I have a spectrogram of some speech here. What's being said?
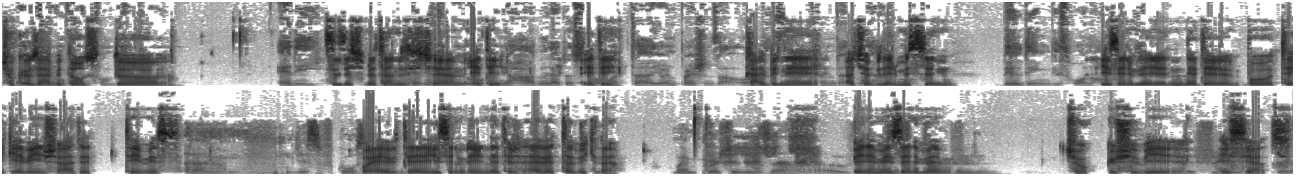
çok özel bir dosttu. Eddie. Size şimdi tanışacağım. Eddie. Eddie, uh, kalbini açabilir misin? İzlenimleri nedir bu tek evi inşa ettiğimiz bu evde izlenimleri nedir? Evet tabii ki de. Benim izlenimim çok güçlü bir hissiyat.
